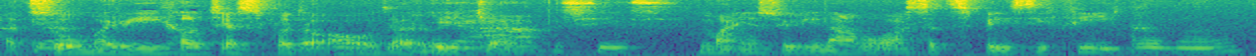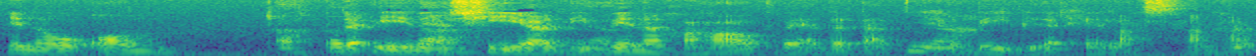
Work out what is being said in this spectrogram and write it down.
het ja. zomerregeltjes voor de ouder, weet je. Ja, precies. Maar in Suriname was het specifiek, Mhm. you know, om tot de energieën die Ja. binnengehaald werden, dat Ja. de baby er geen last van had.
